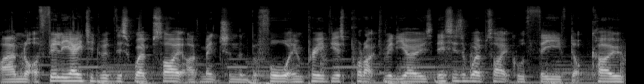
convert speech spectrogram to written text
I am not affiliated with this website. I've mentioned them before in previous product videos. This is a website called Thieve.co.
